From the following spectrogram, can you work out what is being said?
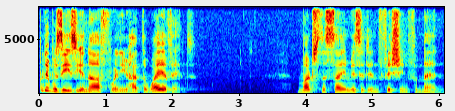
but it was easy enough when you had the way of it. Much the same is it in fishing for men.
